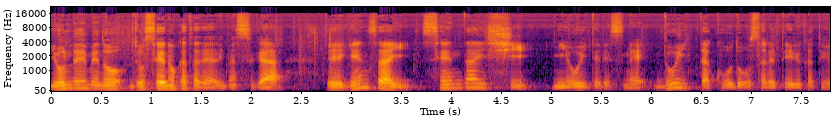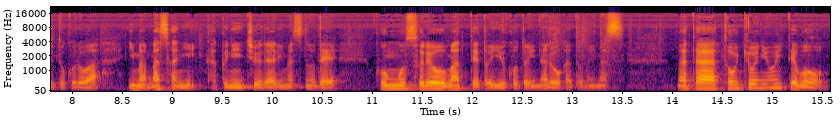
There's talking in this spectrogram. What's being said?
4例目の女性の方でありますがえー現在仙台市においてですねどういった行動をされているかというところは今まさに確認中でありますので今後それを待ってということになろうかと思います。また東京においても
